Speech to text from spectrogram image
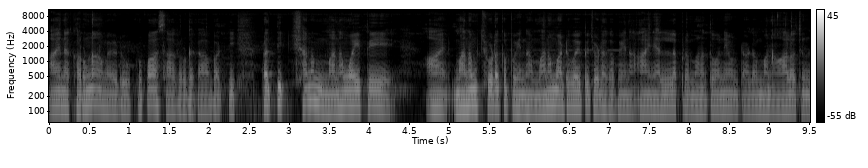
ఆయన కరుణామయుడు కృపాసాగరుడు కాబట్టి ప్రతి క్షణం మన వైపే మనం చూడకపోయినా మనం అటువైపు చూడకపోయినా ఆయన ఎల్లప్పుడూ మనతోనే ఉంటాడు మన ఆలోచన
